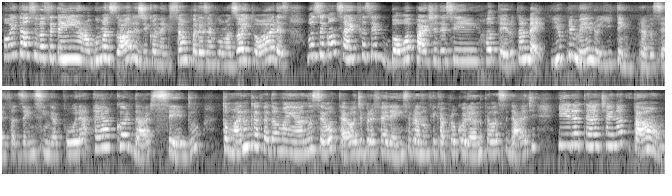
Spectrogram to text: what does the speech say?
Ou então, se você tem algumas horas de conexão, por exemplo, umas 8 horas, você consegue fazer boa parte desse roteiro também. E o primeiro item para você fazer em Singapura é acordar cedo tomar um café da manhã no seu hotel, de preferência, para não ficar procurando pela cidade, e ir até a Chinatown.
